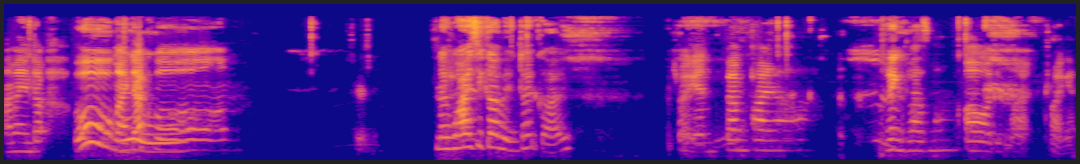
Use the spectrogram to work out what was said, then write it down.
I'm in duck. Oh, my Ooh. duck form. No, why is he going? Don't go. Try again. Vampire. Drink plasma. Oh, it didn't work. Try again.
